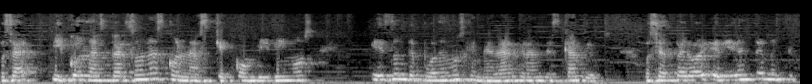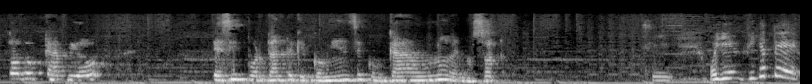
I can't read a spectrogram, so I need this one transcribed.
o sea, y con las personas con las que convivimos es donde podemos generar grandes cambios. O sea, pero evidentemente todo cambio es importante que comience con cada uno de nosotros. Sí. Oye, fíjate,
